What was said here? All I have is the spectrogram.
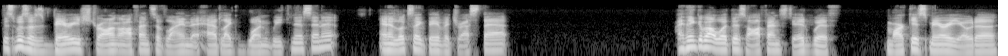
this was a very strong offensive line that had like one weakness in it. And it looks like they've addressed that. I think about what this offense did with Marcus Mariota,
